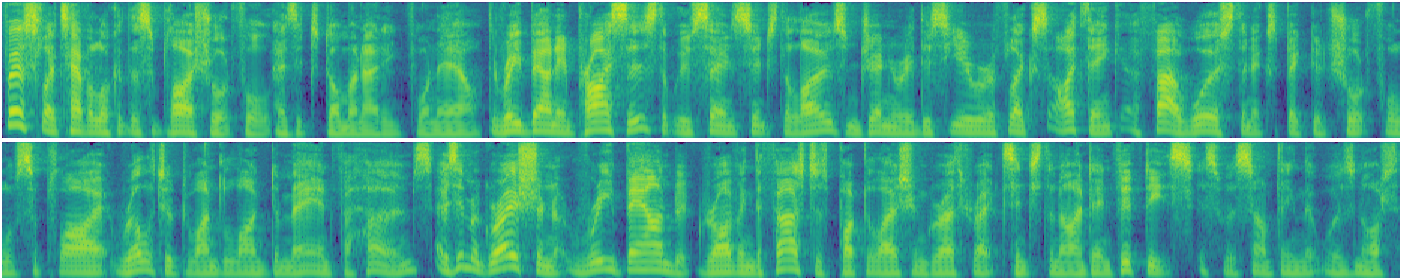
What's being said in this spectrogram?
First, let's have a look at the supply shortfall as it's dominating for now. The rebound in prices that we've seen since the lows in January this year reflects, I think, a far worse than expected shortfall of supply relative to underlying demand for homes as immigration rebounded, driving the fastest population growth rate since the 1950s. This was something that was not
